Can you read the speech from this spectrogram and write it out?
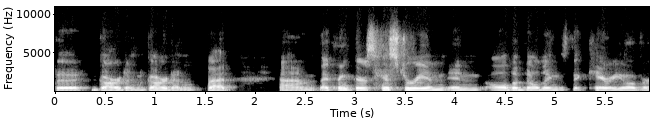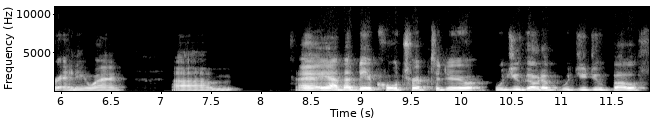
the Garden Garden, but um, I think there's history in in all the buildings that carry over anyway. Um, uh, yeah, that'd be a cool trip to do. Would you go to? Would you do both?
